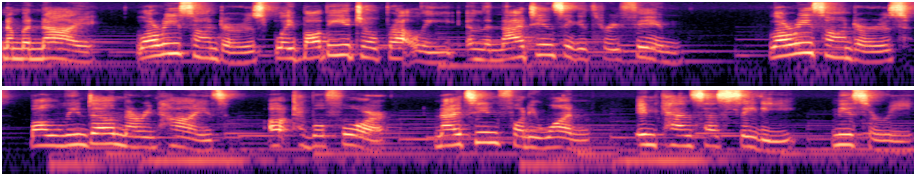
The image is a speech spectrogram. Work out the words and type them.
Number 9. Lori Saunders played Bobby Joe Bradley in the 1963 film. Lori Saunders born Linda Marin Hines, October 4, 1941, in Kansas City, Missouri.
